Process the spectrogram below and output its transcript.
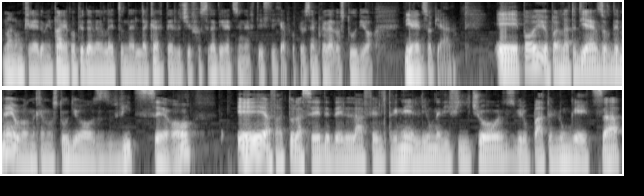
ma non credo, mi pare proprio di aver letto nel cartello ci fosse la direzione artistica proprio sempre dallo studio di Renzo Piano. E poi ho parlato di Herzog de Meuron, che è uno studio svizzero e ha fatto la sede della Feltrinelli, un edificio sviluppato in lunghezza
